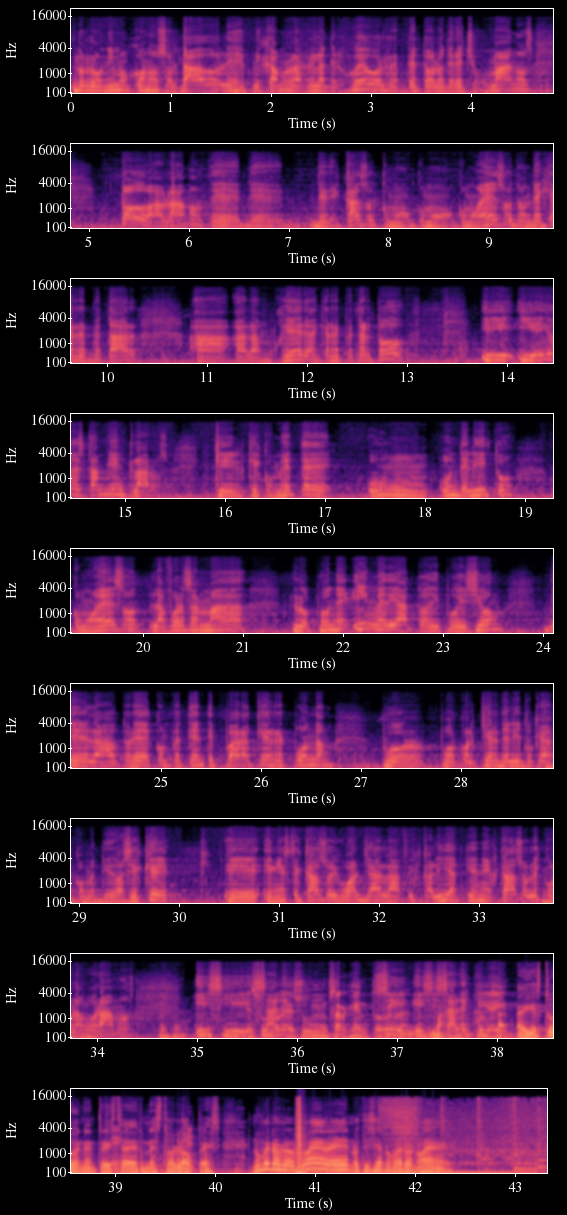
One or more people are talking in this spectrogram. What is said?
nos reunimos con los soldados, les explicamos las reglas del juego, el respeto a los derechos humanos, todo, hablamos de, de- de casos como, como, como esos, donde hay que respetar a, a las mujeres, hay que respetar todo. Y, y ellos están bien claros que el que comete un, un delito como eso, la Fuerza Armada lo pone inmediato a disposición de las autoridades competentes para que respondan por, por cualquier delito que hayan cometido. Así es que eh, en este caso igual ya la Fiscalía tiene el caso, le colaboramos y si Es un, sale... es un sargento, Sí, ¿verdad? y si Bueno, salen ahí- Ahí estuvo en la entrevista Sí. de Ernesto Correcto. López. Número 9, noticia número 9.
